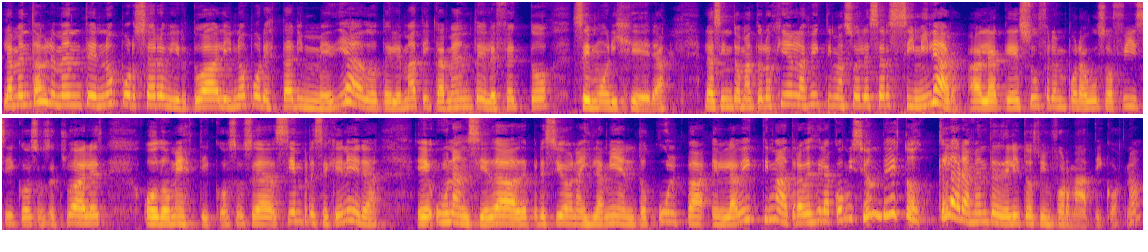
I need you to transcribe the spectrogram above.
lamentablemente no por ser virtual y no por estar inmediado telemáticamente, el efecto se morigera. La sintomatología en las víctimas suele ser similar a la que sufren por abusos físicos o sexuales o domésticos, o sea, siempre se genera eh, una ansiedad, depresión, aislamiento, culpa en la víctima a través de la comisión de estos claramente delitos informáticos. ¿no?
